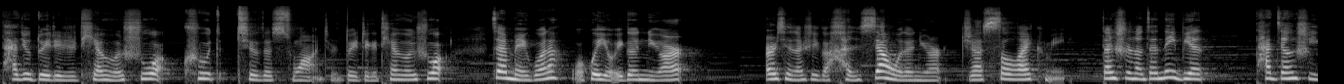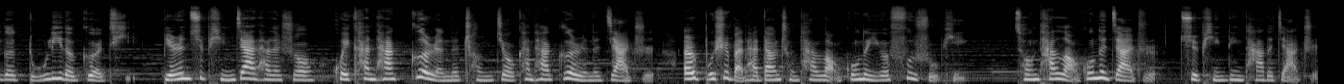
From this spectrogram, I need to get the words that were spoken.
她就对这只天鹅说：“Could to the swan，就是对这个天鹅说，在美国呢，我会有一个女儿。”而且呢，是一个很像我的女儿，just like me。但是呢，在那边，她将是一个独立的个体。别人去评价她的时候，会看她个人的成就，看她个人的价值，而不是把她当成她老公的一个附属品，从她老公的价值去评定她的价值。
